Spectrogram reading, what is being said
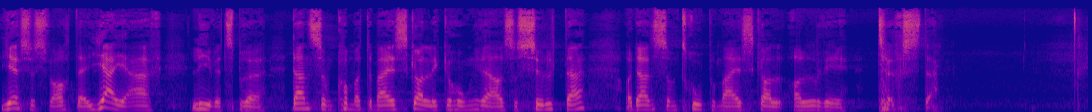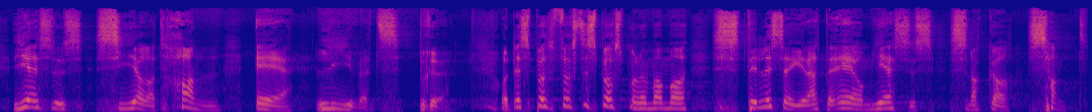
Jesus svarte, 'Jeg er livets brød. Den som kommer til meg, skal ikke hungre, altså sulte, og den som tror på meg, skal aldri tørste. Jesus sier at han er livets brød. Og Det spør første spørsmålet man må stille seg i dette, er om Jesus snakker sant.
